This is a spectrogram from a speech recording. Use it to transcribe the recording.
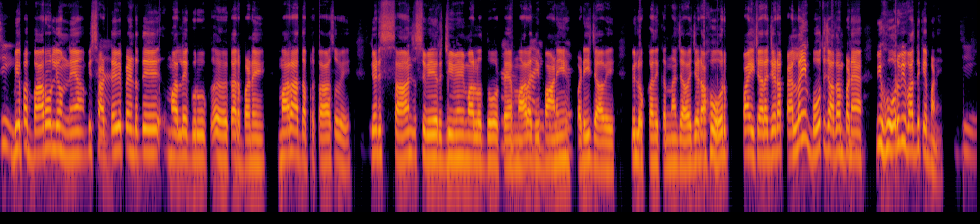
ਜੀ। ਵੀ ਆਪਾਂ ਬਾਹਰੋਂ ਲਿਆਉਂਦੇ ਆ ਵੀ ਸਾਡੇ ਵੀ ਪਿੰਡ ਦੇ ਮਾਲੇ ਗੁਰੂ ਘਰ ਬਣੇ ਮਹਾਰਾਜ ਦਾ ਪ੍ਰਕਾਸ਼ ਹੋਵੇ। ਜਿਹੜੀ ਸਾਂਝ ਸਵੇਰ ਜਿਵੇਂ ਮੰਨ ਲਓ ਦੋ ਟਾਈਮ ਮਹਾਰਾਜ ਦੀ ਬਾਣੀ ਬਾਣੀ ਪੜ੍ਹੀ ਪੜੀ ਜਾਵੇ ਵੀ ਲੋਕਾਂ ਦੇ ਕੰਨਾਂ ਜਾਵੇ ਜਿਹੜਾ ਹੋਰ ਭਾਈਚਾਰਾ ਜਿਹੜਾ ਪਹਿਲਾਂ ਹੀ ਬਹੁਤ ਜ਼ਿਆਦਾ ਬਣਿਆ ਵੀ ਹੋਰ ਵੀ ਵੱਧ ਕੇ ਬਣੇ। ਜੀ।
